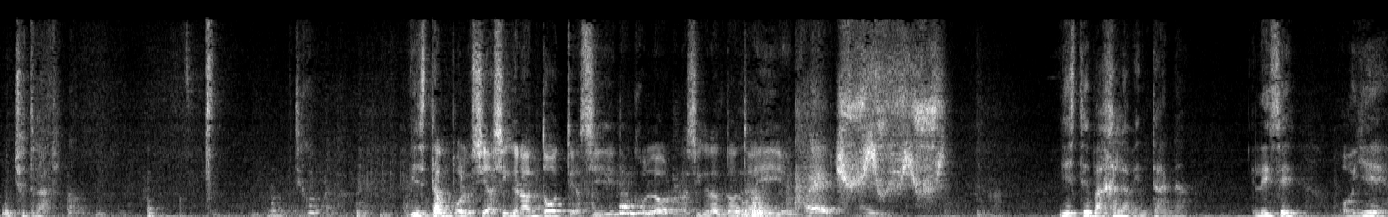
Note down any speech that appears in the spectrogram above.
Mucho tráfico. Y está un policía así grandote, así de color, así grandote ahí. Y este baja la ventana y le dice, oye,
